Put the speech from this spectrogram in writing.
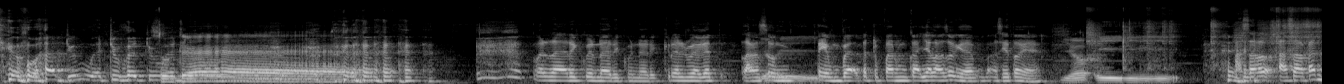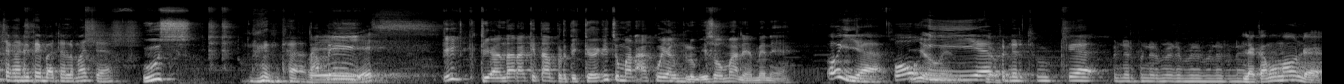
waduh, waduh, waduh, waduh. Sudah. Menarik, menarik, menarik. Keren banget. Langsung Yoi. tembak ke depan mukanya langsung ya, Pak Seto ya. Yoi. Asal asalkan jangan ditembak dalam aja. Hus. Bentar. Tapi Wis. ini di antara kita bertiga ini cuman aku yang belum isoman ya, men ya. Oh iya, oh Iya, men. iya, bener juga, bener bener bener bener bener bener. Lah kamu mau ndak?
